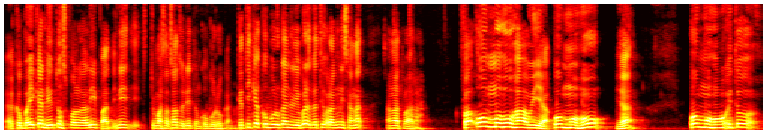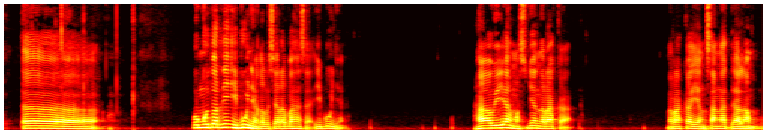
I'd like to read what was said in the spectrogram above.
eh, kebaikan dihitung 10 kali lipat. Ini cuma satu-satu dihitung keburukan. Ketika keburukan lebih berat berarti orang ini sangat sangat parah. Fa ummuhu hawiyah. Ummuhu ya. Ummuhu itu uh, ummu itu artinya ibunya kalau secara bahasa, ibunya. Hawiyah maksudnya neraka. Neraka yang sangat dalam.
